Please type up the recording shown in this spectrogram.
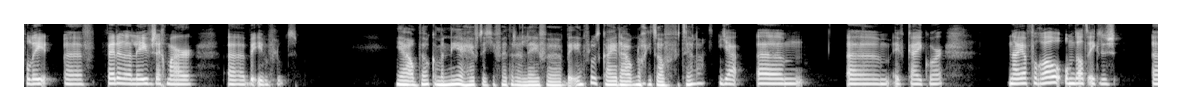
uh, verdere leven, zeg maar, beïnvloed. Ja, op welke manier heeft het je verdere leven beïnvloed? Kan je daar ook nog iets over vertellen? Ja, um, um, even kijken hoor. Nou ja, vooral omdat ik dus uh,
